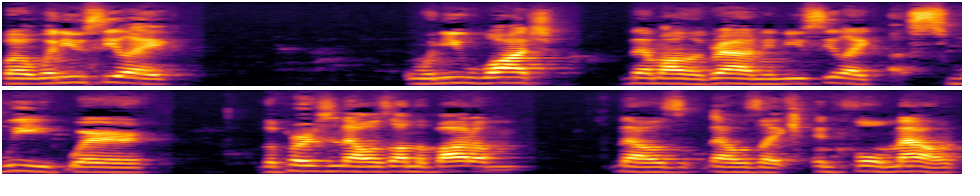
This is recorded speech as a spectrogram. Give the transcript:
But when you see like when you watch them on the ground and you see like a sweep where the person that was on the bottom that was that was like in full mount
